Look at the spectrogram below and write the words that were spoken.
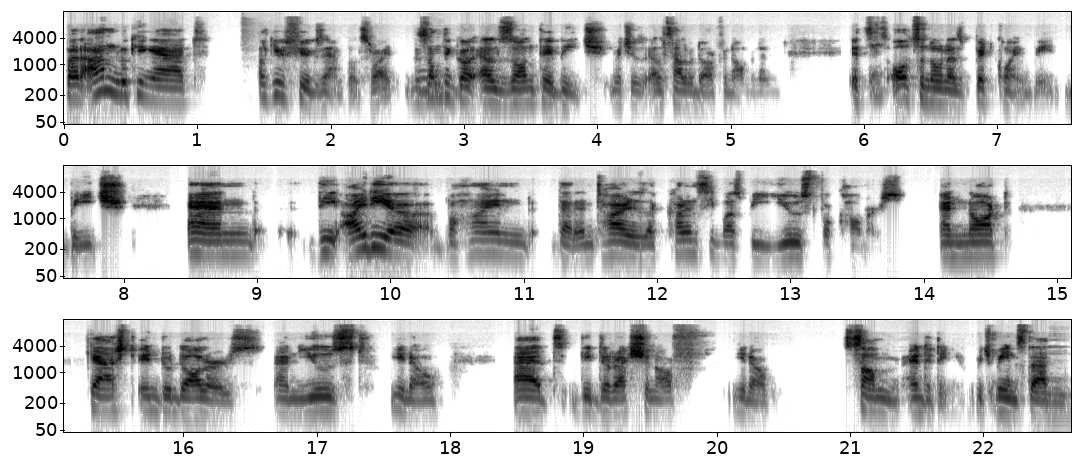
But I'm looking at, I'll give you a few examples, right? There's mm. something called El Zonte Beach, which is El Salvador phenomenon. It's also known as Bitcoin Beach. And the idea behind that entire is that currency must be used for commerce and not cashed into dollars and used, you know, at the direction of, you know, some entity, which means that mm.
